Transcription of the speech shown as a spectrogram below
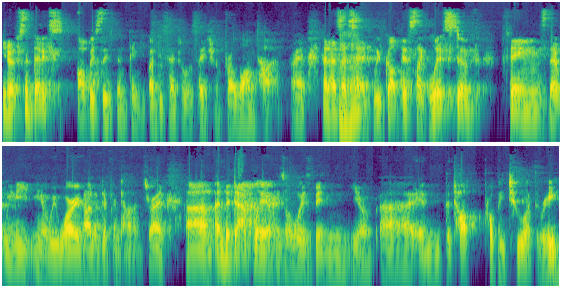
you know, Synthetix obviously has been thinking about decentralization for a long time, right? And as mm-hmm. I said, we've got this like list of things that we need, you know, we worry about at different times, right? Um, and the dApp layer has always been, you know, uh, in the top probably two or three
